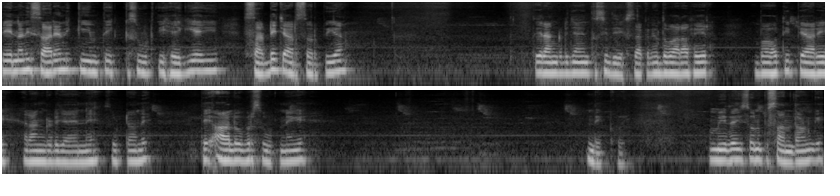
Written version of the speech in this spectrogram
ਤੇ ਇਹਨਾਂ ਦੀ ਸਾਰਿਆਂ ਦੀ ਕੀਮਤ ਇੱਕ ਸੂਟ ਦੀ ਹੈਗੀ ਹੈ ਜੀ 450 ਰੁਪਿਆ ਤੇ ਰੰਗ ਡਿਜ਼ਾਈਨ ਤੁਸੀਂ ਦੇਖ ਸਕਦੇ ਹੋ ਦੁਬਾਰਾ ਫੇਰ। ਬਹੁਤ ਹੀ ਪਿਆਰੇ ਰੰਗ ਡਿਜ਼ਾਈਨ ਨੇ ਸੂਟਾਂ ਦੇ। ਤੇ ਆਲ ਓਵਰ ਸੂਟ ਨੇਗੇ ਦੇਖੋ ਜੀ। ਉਮੀਦ ਹੈ ਜੀ ਤੁਹਾਨੂੰ ਪਸੰਦ ਆਉਣਗੇ।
